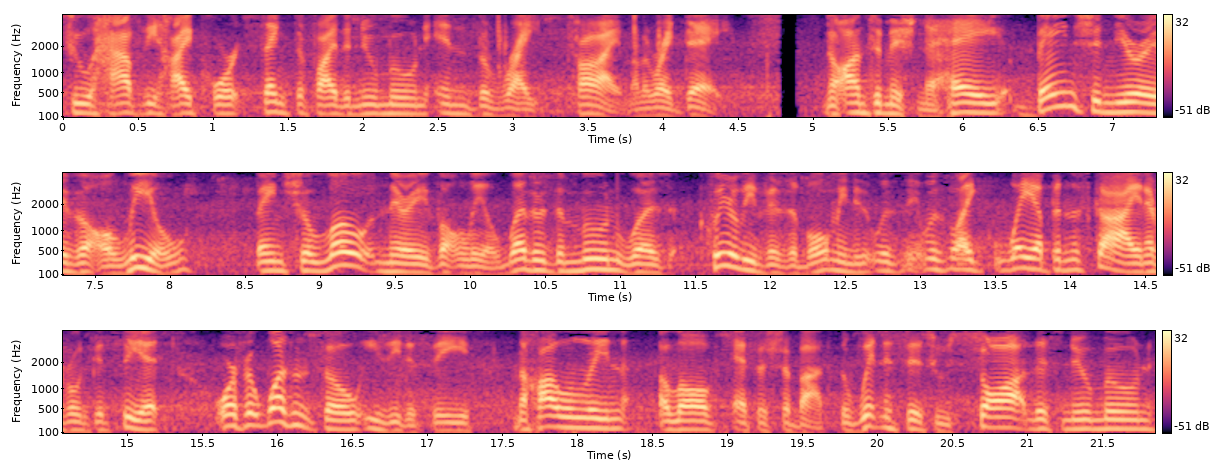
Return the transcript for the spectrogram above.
to have the high court sanctify the new moon in the right time, on the right day. Now, on to Mishnah. Hey, Bain Shanire Alil Whether the moon was clearly visible, I mean it was it was like way up in the sky and everyone could see it, or if it wasn't so easy to see, Mechalalin Alov et Shabbat. The witnesses who saw this new moon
